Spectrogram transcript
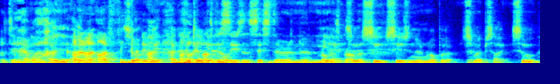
Yeah, well, I, I mean, I, I think so I, knew, I- I, how thought it must be? Susan's sister and, and Robert's yeah, brother. so Su- Susan and Robert's website. So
